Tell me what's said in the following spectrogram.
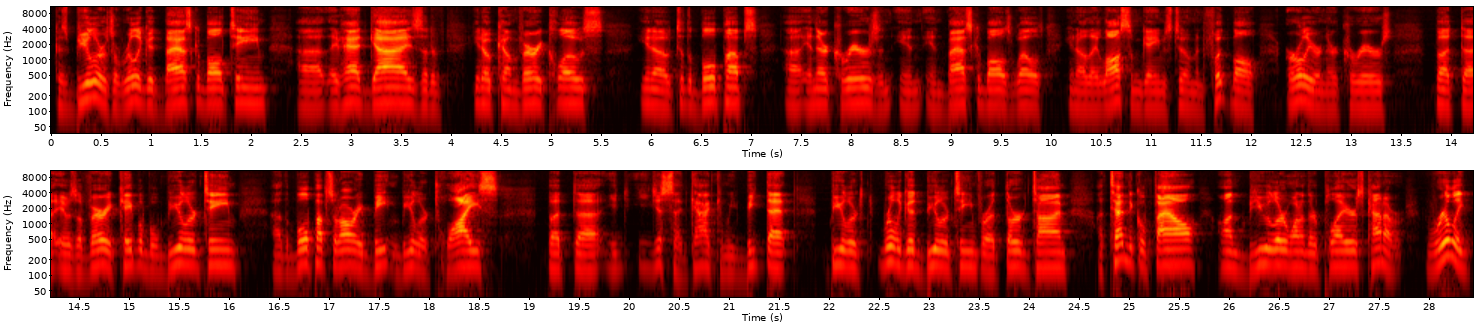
because Buhler is a really good basketball team. Uh, they've had guys that have, you know, come very close, you know, to the Bullpups uh, in their careers in, in, in basketball as well. You know, they lost some games to them in football earlier in their careers, but uh, it was a very capable Buhler team. Uh, the Bullpups had already beaten Buhler twice, but uh, you, you just said, God, can we beat that? Buhler, really good Buhler team for a third time. A technical foul on Buhler, one of their players, kind of really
